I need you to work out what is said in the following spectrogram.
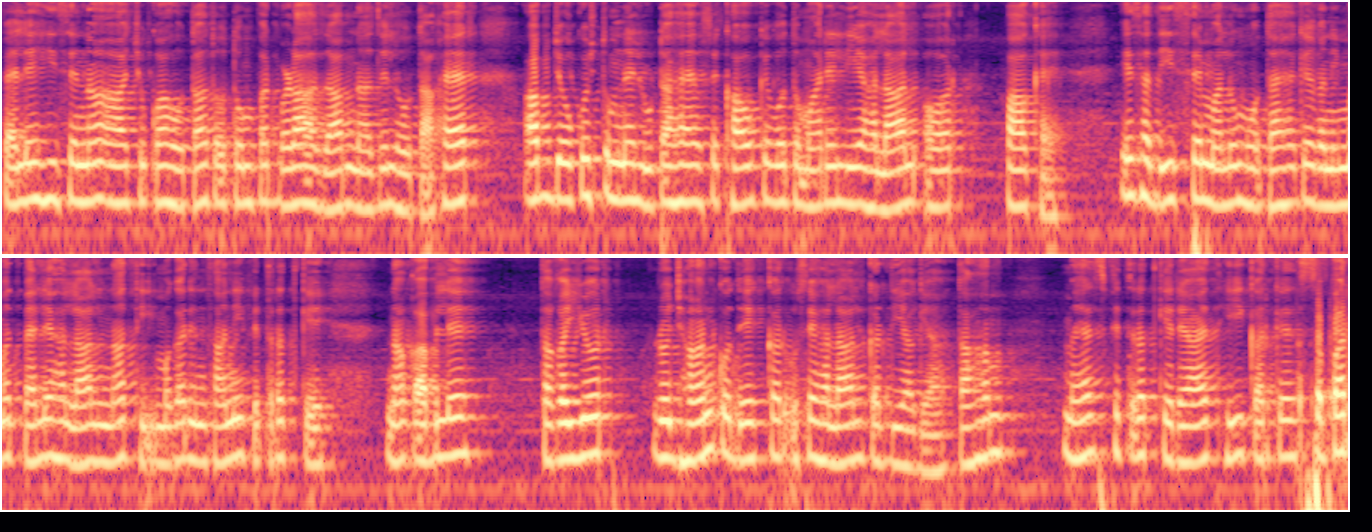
پہلے ہی سے نہ آ چکا ہوتا تو تم پر بڑا عذاب نازل ہوتا۔ خیر، اب جو کچھ تم نے لوٹا ہے اسے کھاؤ کہ وہ تمہارے لیے حلال اور پاک ہے۔ اس حدیث سے معلوم ہوتا ہے کہ غنیمت پہلے حلال نہ تھی، مگر انسانی فطرت کے ناقابل تغیر رجحان کو دیکھ کر اسے حلال کر دیا گیا۔ تاہم، محض فطرت کے رعایت ہی کر کے سپر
